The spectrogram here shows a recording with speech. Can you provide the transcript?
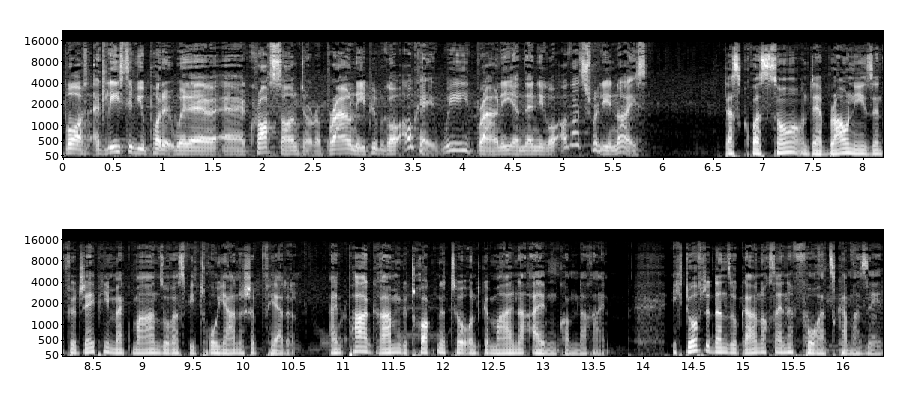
But at least if you put it with a, a croissant or a brownie, people go, okay, we eat brownie, and then you go, oh, that's really nice. Das Croissant und der Brownie sind für JP McMahon sowas wie trojanische Pferde. Ein paar Gramm getrocknete und gemahlene Algen kommen da rein. Ich durfte dann sogar noch seine Vorratskammer sehen.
